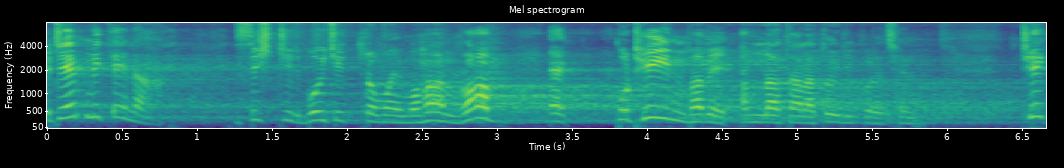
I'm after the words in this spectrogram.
এটা এমনিতেই না। সৃষ্টির বৈচিত্র্যময় মহান রব এক কঠিনভাবে আল্লাহ তাআলা তৈরি করেছেন। ঠিক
